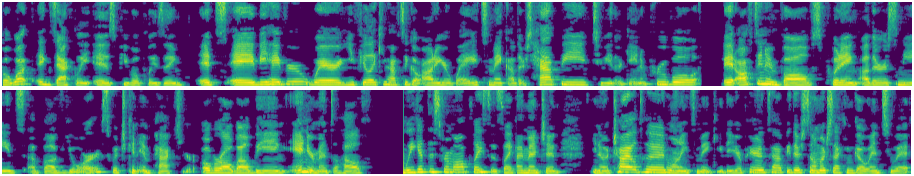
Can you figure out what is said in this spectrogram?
but what exactly is people pleasing? It's a behavior where you feel like you have to go out of your way to make others happy, to either gain approval, it often involves putting others' needs above yours, which can impact your overall well being and your mental health. We get this from all places. Like I mentioned, you know, childhood, wanting to make either your parents happy. There's so much that can go into it.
